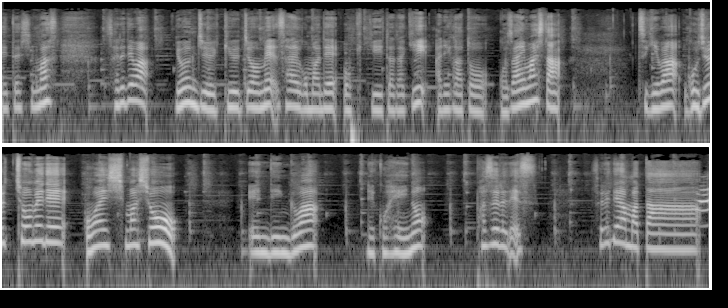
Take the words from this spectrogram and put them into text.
いいたします。それでは、49丁目最後までお聴きいただきありがとうございました。次は50丁目でお会いしましょう。エンディングは猫兵のパズルです。それではま。た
